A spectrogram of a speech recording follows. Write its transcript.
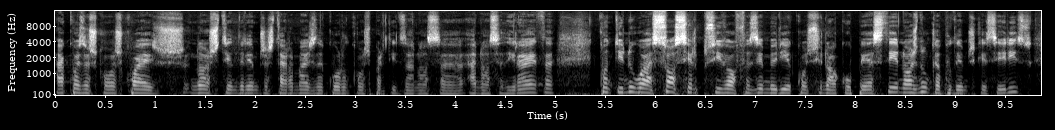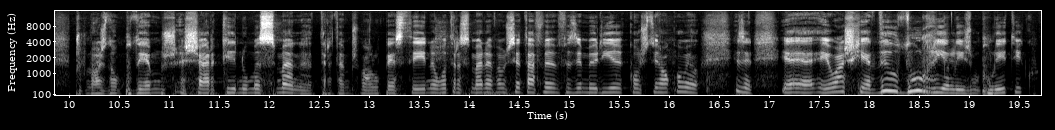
há coisas com as quais nós tenderemos a estar mais de acordo com os partidos à nossa, à nossa direita. Continua a só ser possível fazer maioria constitucional com o PSD, nós nunca podemos esquecer isso, porque nós não podemos achar que numa semana tratamos mal o PSD e na outra semana vamos tentar fazer maioria constitucional com ele. Quer dizer, eh, eu acho que é do, do realismo político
